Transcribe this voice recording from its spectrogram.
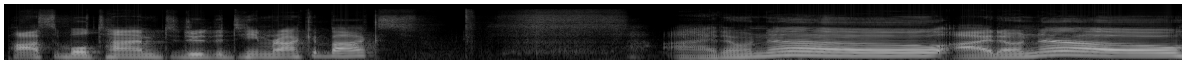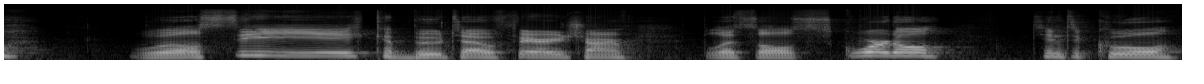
Possible time to do the Team Rocket box? I don't know. I don't know. We'll see. Kabuto, Fairy Charm, Blitzle, Squirtle, Tentacool,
